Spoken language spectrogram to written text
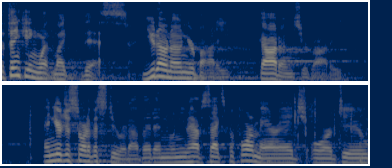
The thinking went like this You don't own your body, God owns your body. And you're just sort of a steward of it. And when you have sex before marriage or do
